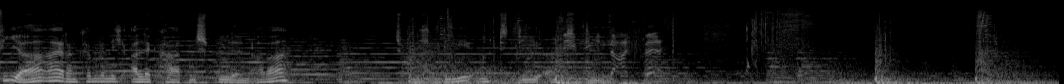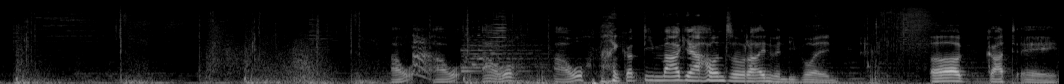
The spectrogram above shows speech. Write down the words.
Vier. Ah, ja, dann können wir nicht alle Karten spielen. Aber spiele ich die und die und die. Au, au, au, au. Mein Gott, die Magier hauen so rein, wenn die wollen. Oh Gott, ey.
